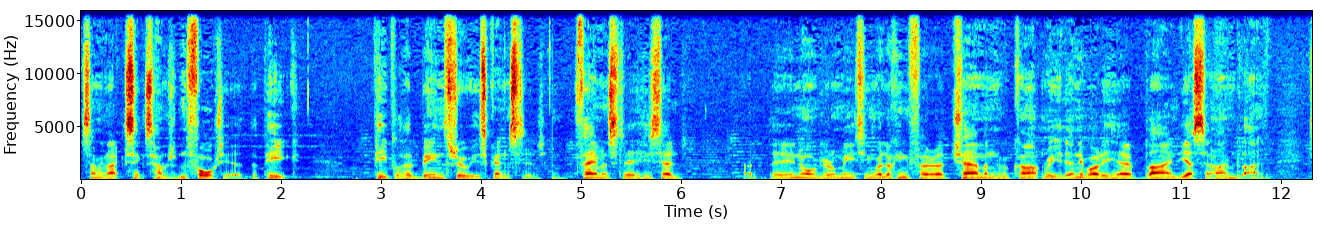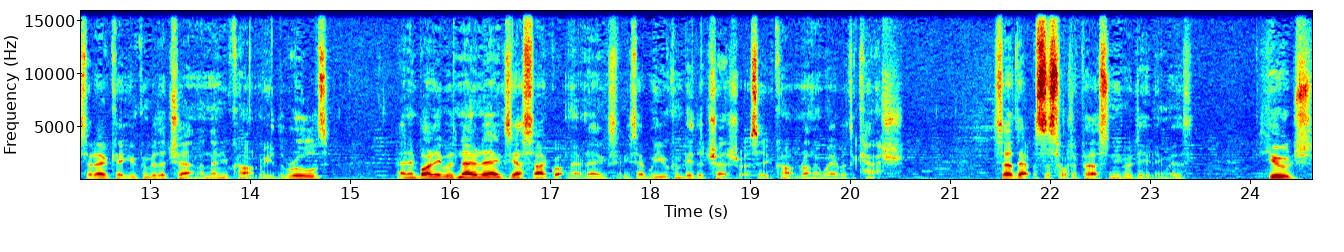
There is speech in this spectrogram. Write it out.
something like 640 at the peak. People had been through East Grinstead. Famously, he said at the inaugural meeting, we're looking for a chairman who can't read. Anybody here blind? Yes, sir, I'm blind. He said, okay, you can be the chairman, then you can't read the rules. Anybody with no legs? Yes, I've got no legs. He said, well, you can be the treasurer, so you can't run away with the cash. So that was the sort of person you were dealing with. Huge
